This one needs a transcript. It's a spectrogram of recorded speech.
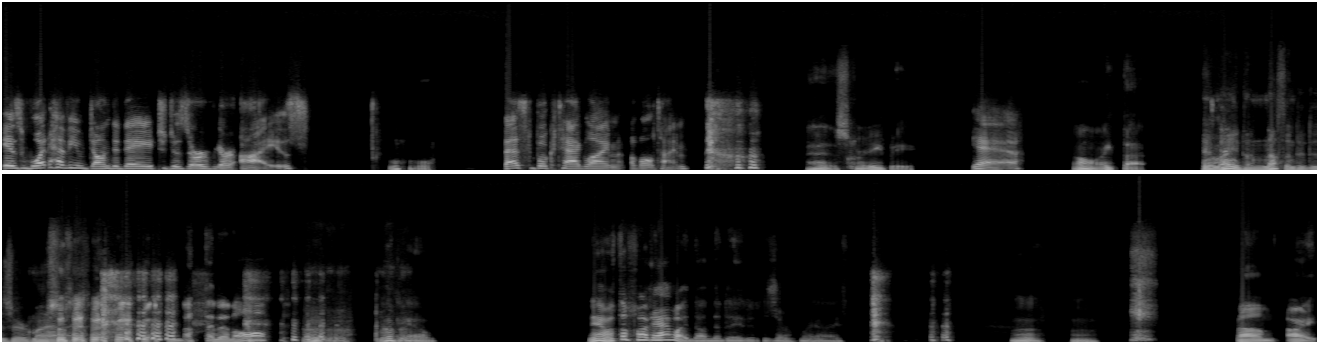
is "What have you done today to deserve your eyes?" Ooh, Best book tagline of all time. that is creepy. yeah. I don't like that. Damn, I ain't done nothing to deserve my eyes. Nothing at all. Uh-uh, nothing. Yeah. Yeah, what the fuck have I done today to deserve my eyes? Hmm, hmm. Um, all right.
